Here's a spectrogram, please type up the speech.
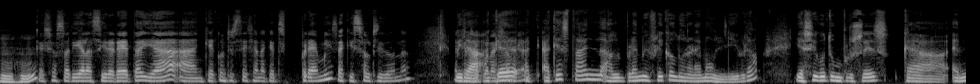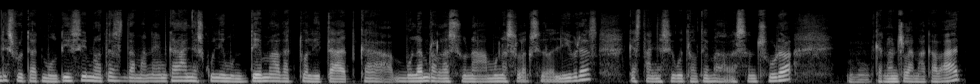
uh -huh. que això seria la cirereta ja. En què consisteixen aquests premis? A qui se'ls dona? Mira, aquest, aquest any el Premi Flic el donarem a un llibre i ha sigut un procés que hem disfrutat moltíssim. Nosaltres demanem, cada any escollim un tema d'actualitat que volem relacionar amb una selecció de llibres. Aquest any ha sigut el tema de la censura que no ens l'hem acabat,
